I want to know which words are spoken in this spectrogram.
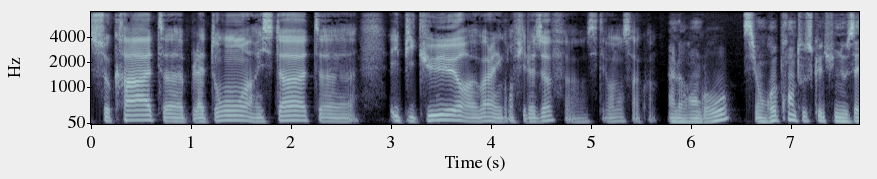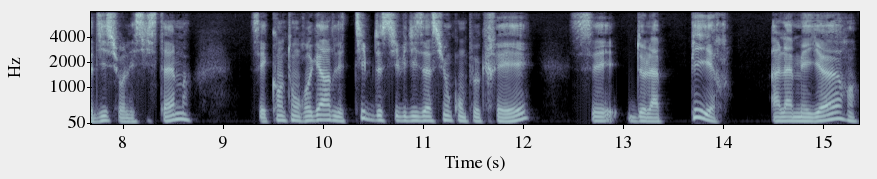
Socrate, euh, Platon, Aristote, euh, Épicure, voilà les grands philosophes, c'était vraiment ça. Quoi. Alors en gros, si on reprend tout ce que tu nous as dit sur les systèmes, c'est quand on regarde les types de civilisations qu'on peut créer, c'est de la pire à la meilleure,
